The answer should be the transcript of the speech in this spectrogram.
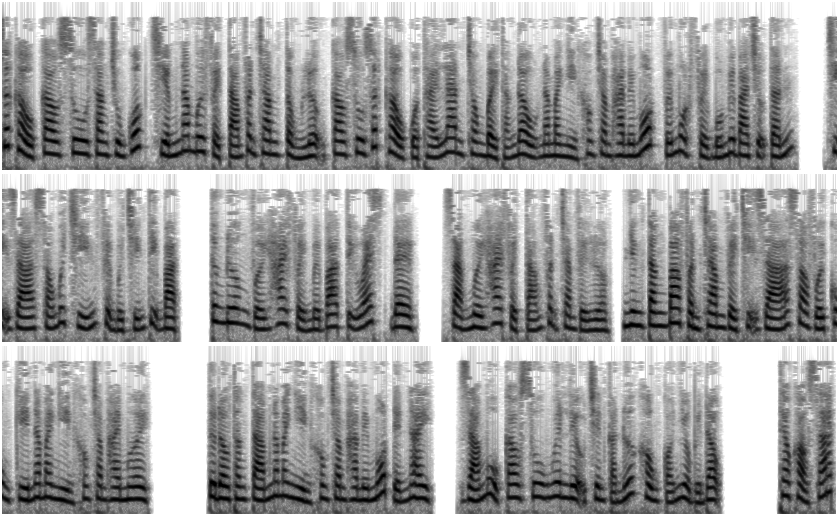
xuất khẩu cao su sang Trung Quốc chiếm 50,8% tổng lượng cao su xuất khẩu của Thái Lan trong 7 tháng đầu năm 2021 với 1,43 triệu tấn, trị giá 69,19 tỷ bạt, tương đương với 2,13 tỷ USD, giảm 12,8% về lượng, nhưng tăng 3% về trị giá so với cùng kỳ năm 2020. Từ đầu tháng 8 năm 2021 đến nay, giá mủ cao su nguyên liệu trên cả nước không có nhiều biến động. Theo khảo sát,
